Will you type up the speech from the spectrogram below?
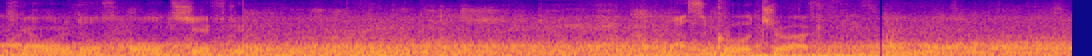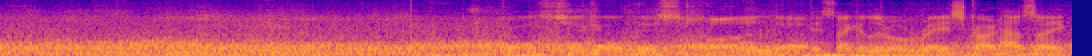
It's got one of those old shifters. That's a cool truck. Guys, check out this Honda. It's like a little race car. It has like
